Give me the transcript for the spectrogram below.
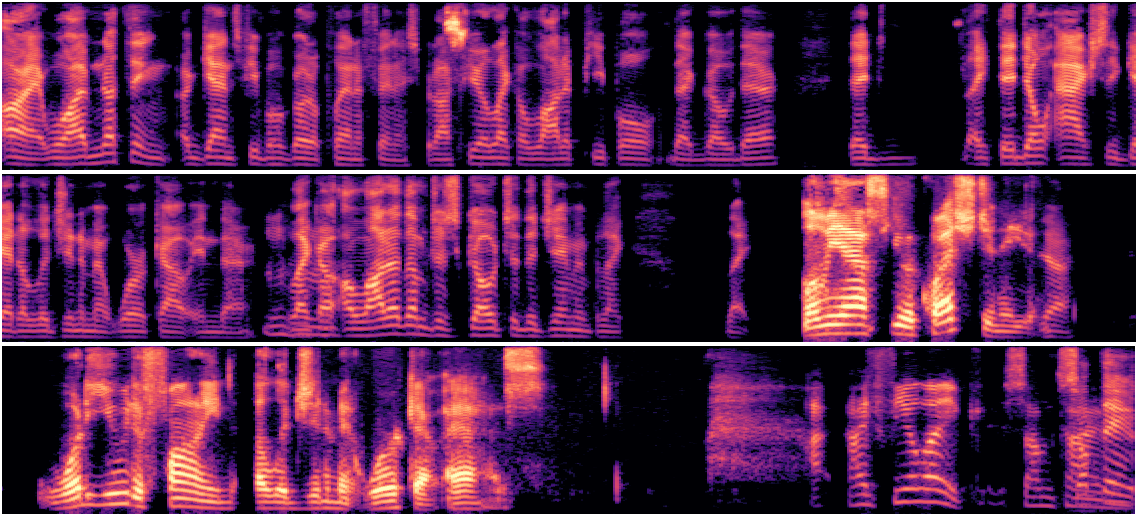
All right. Well, I have nothing against people who go to Planet Fitness, but I feel like a lot of people that go there, they like they don't actually get a legitimate workout in there. Like a, a lot of them just go to the gym and be like, like. Let me ask you a question, Aiden. Yeah. What do you define a legitimate workout as? I, I feel like sometimes something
